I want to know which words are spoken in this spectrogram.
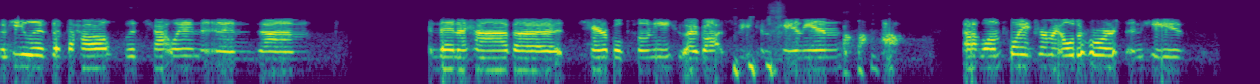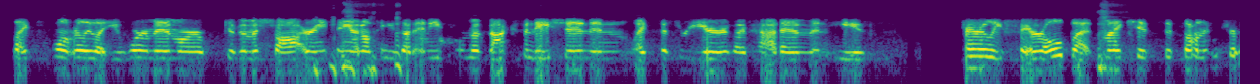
so he lives at the house with Chatwin, and um, and then I have a terrible pony who I bought to be a companion at one point for my older horse, and he's like won't really let you worm him or give him a shot or anything. I don't think he's had any form of vaccination in like the three years I've had him, and he's fairly feral, but my kid sits on him from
